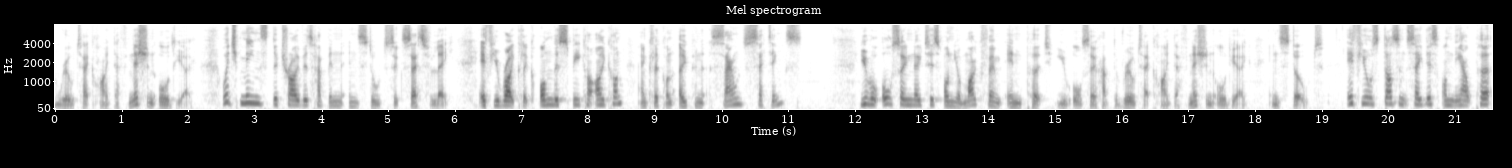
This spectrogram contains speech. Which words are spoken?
Realtek High Definition Audio, which means the drivers have been installed successfully. If you right click on the speaker icon and click on Open Sound Settings, you will also notice on your microphone input you also have the Realtek High Definition Audio installed. If yours doesn't say this on the output,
